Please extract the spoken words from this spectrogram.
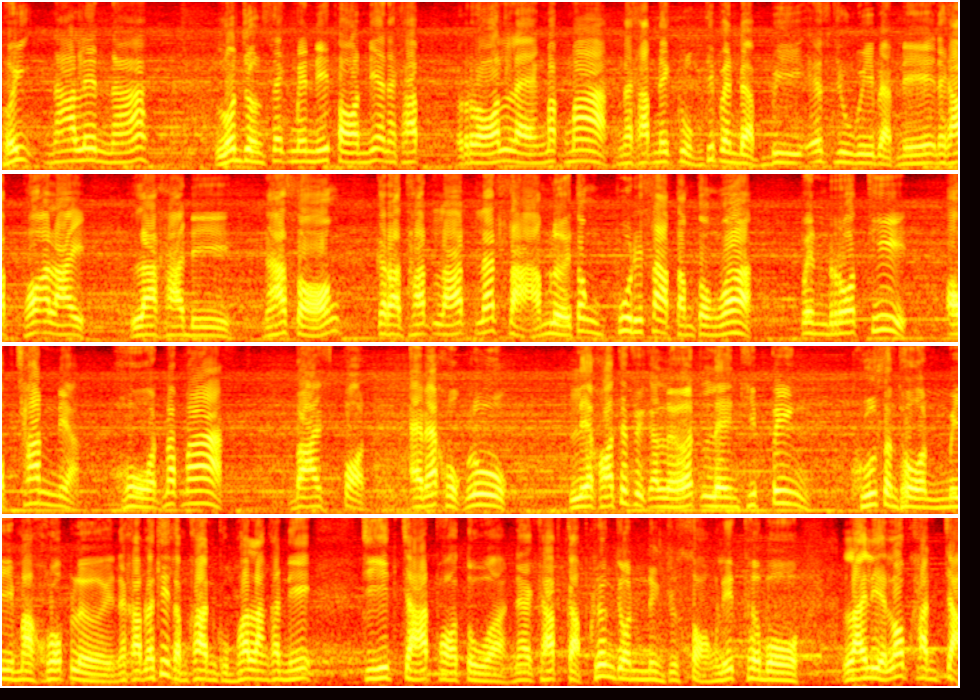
เฮ้ยน่าเล่นนะ รถยนต์เซกเมนต์นี้ตอนนี้นะครับร้อนแรงมากๆนะครับในกลุ่มที่เป็นแบบ BSUV แบบนี้นะครับเพราะอะไร ราคาดีนะสองกระทัดรัดและ 3 เลยต้องพูดให้ทราบตามตรงว่า เป็นรถที่ออปชั่นเนี่ยโหดมากๆ b r i g h t Spot Airbag 6ลูกเรียคอร์ Traffic Alert Lane Keeping Cruise Control มีมาครบเลยนะครับ และที่สำคัญขุมพลังคันนี้ จี๊ดจ๊าดพอตัวนะครับ กับเครื่องยนต์ 1.2 ลิตรเทอร์โบรายละเอียดรอบคันจะ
